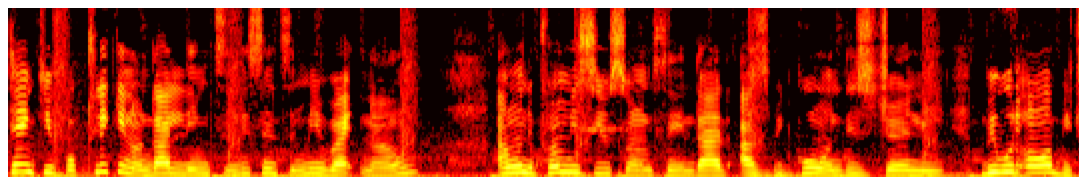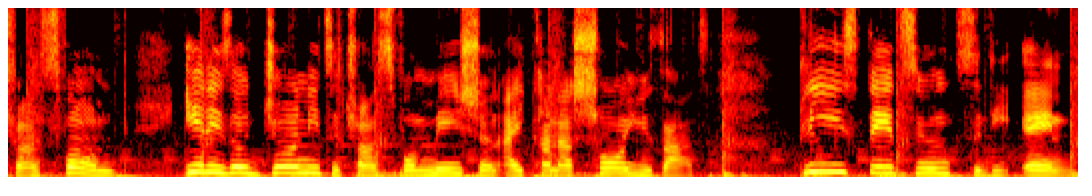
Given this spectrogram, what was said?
thank you for clicking on that link to listen to me right now. I want to promise you something that as we go on this journey, we would all be transformed. It is a journey to transformation. I can assure you that. Please stay tuned to the end.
